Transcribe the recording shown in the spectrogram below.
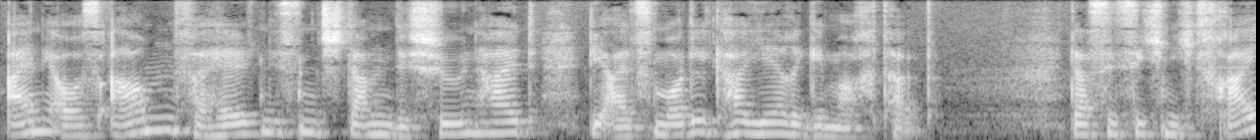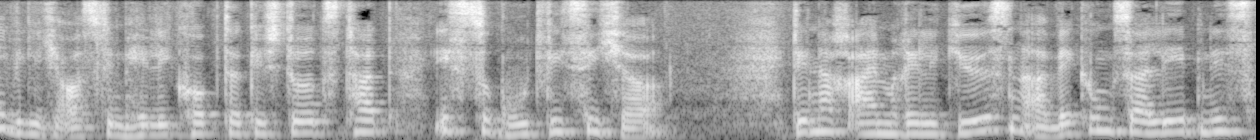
eine aus armen Verhältnissen stammende Schönheit, die als Model Karriere gemacht hat. Dass sie sich nicht freiwillig aus dem Helikopter gestürzt hat, ist so gut wie sicher denn nach einem religiösen Erweckungserlebnis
